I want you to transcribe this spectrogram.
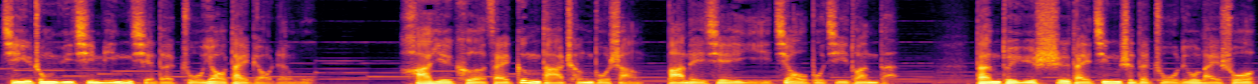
集中于其明显的主要代表人物。哈耶克在更大程度上把那些以较不极端的，但对于时代精神的主流来说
